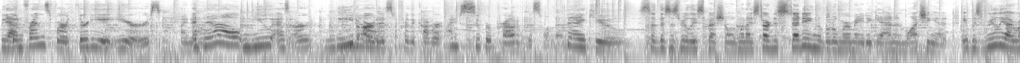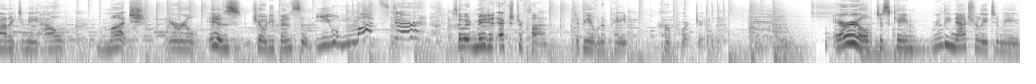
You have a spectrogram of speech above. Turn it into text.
We've Yeah. been friends for 38 years. I know. And now you as our lead artist for the cover, I'm super proud of this woman. Thank you. So this is really special. And when I started studying The Little Mermaid again and watching it, it was really ironic to me how much Ariel is Jodi Benson. You monster! So it made it extra fun to be able to paint her portrait. Ariel just came really naturally to me,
